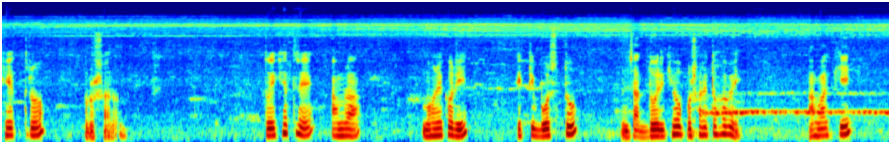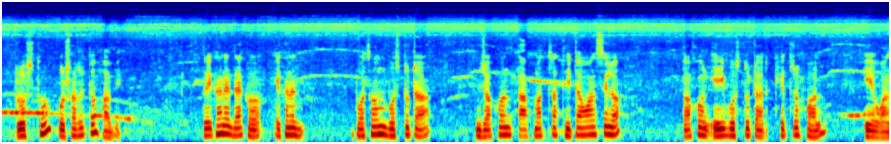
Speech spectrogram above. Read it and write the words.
ক্ষেত্র প্রসারণ। তো এক্ষেত্রে আমরা মনে করি একটি বস্তু যার দৈর্ঘ্যও প্রসারিত হবে, আবার কি প্রস্থ প্রসারিত হবে। তো এখানে দেখো, এখানে প্রথম বস্তুটা যখন তাপমাত্রা থিটা ওয়ান ছিল, তখন এই বস্তুটার ক্ষেত্রফল এ ওয়ান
